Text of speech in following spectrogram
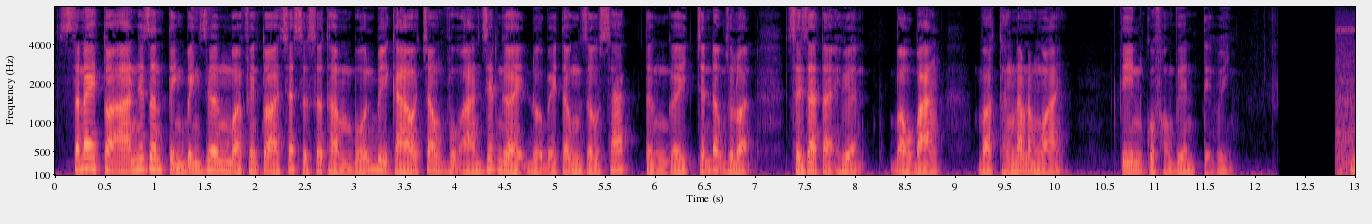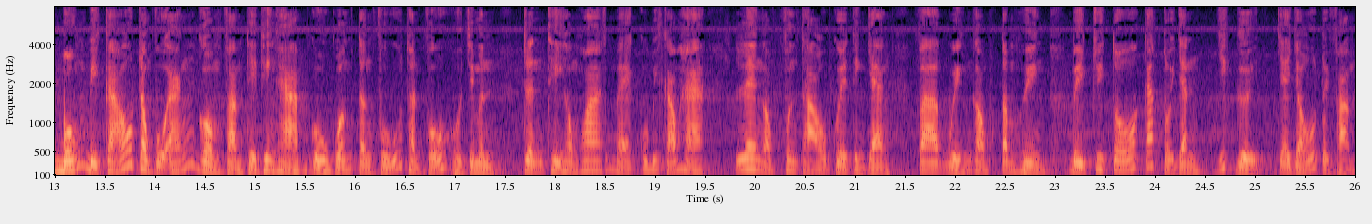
Sáng nay, Tòa án Nhân dân tỉnh Bình Dương mở phiên tòa xét xử sơ thẩm 4 bị cáo trong vụ án giết người đổ bê tông giấu xác từng gây chấn động dư luận xảy ra tại huyện Bầu Bàng vào tháng 5 năm ngoái. Tin của phóng viên Tỷ Huỳnh. Bốn bị cáo trong vụ án gồm Phạm Thị Thiên Hà, ngụ quận Tân Phú, thành phố Hồ Chí Minh, Trịnh Thị Hồng Hoa, mẹ của bị cáo Hà, Lê Ngọc Phương Thảo, quê Tiền Giang và Nguyễn Ngọc Tâm Huyên bị truy tố các tội danh giết người, che giấu tội phạm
